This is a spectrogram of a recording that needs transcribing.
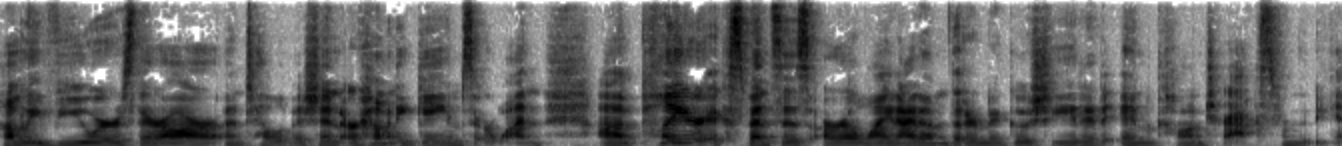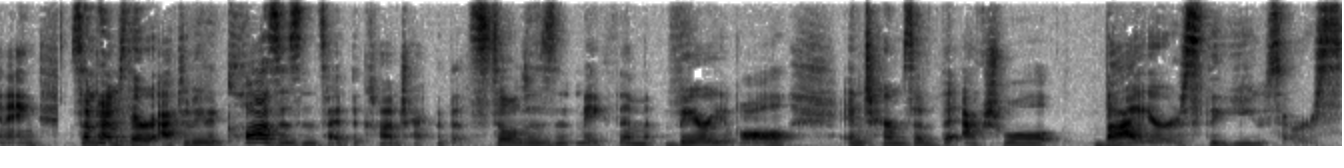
how many viewers there are on television, or how many games are won. Um, player expenses are a line item that are negotiated in contracts from the beginning. Sometimes there are activated clauses inside the contract, but that still doesn't make them variable in terms of the actual buyers, the users.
